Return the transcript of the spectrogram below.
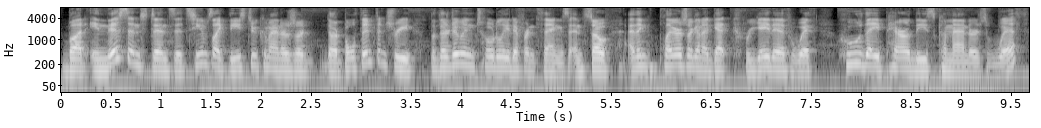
But in this instance it seems like these two commanders are they're both infantry but they're doing totally different things. And so I think players are going to get creative with who they pair these commanders with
